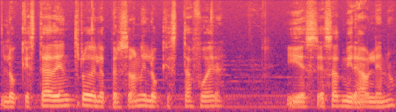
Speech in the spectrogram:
Lo que está dentro de la persona y lo que está afuera. Y es, es admirable, ¿no?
